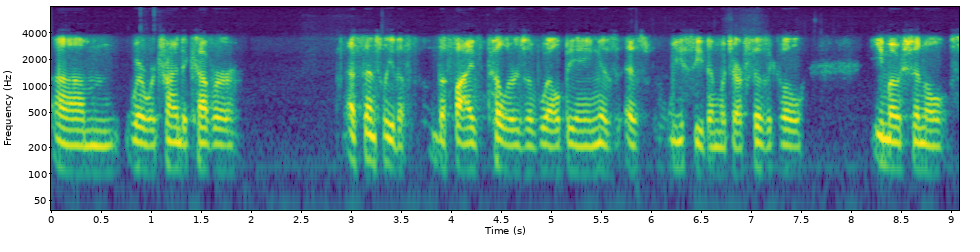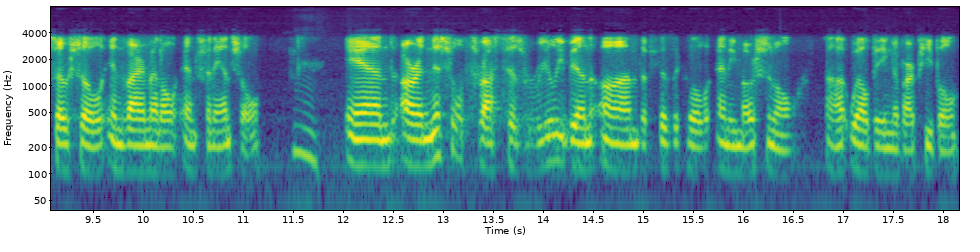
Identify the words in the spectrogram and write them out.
um, where we're trying to cover essentially the the five pillars of well-being as as we see them, which are physical, emotional, social, environmental, and financial. Mm. And our initial thrust has really been on the physical and emotional uh, well-being of our people.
